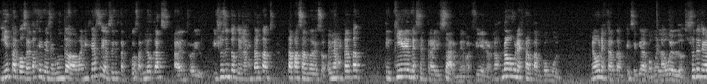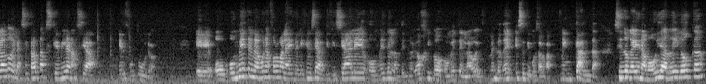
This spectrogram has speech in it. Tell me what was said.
esta cosa, esta gente se juntaba a manejarse y hacer estas cosas locas adentro de YouTube. Y yo siento que en las startups está pasando eso. En las startups que quieren descentralizar, me refiero, no, no una startup común, no una startup que se queda como en la web 2. Yo te estoy hablando de las startups que miran hacia el futuro. Eh, o, meten de alguna forma las inteligencias artificiales, o meten lo tecnológico, o meten la web. ¿Me entendés? Ese tipo de startup. Me encanta. Siento que hay una movida re loca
